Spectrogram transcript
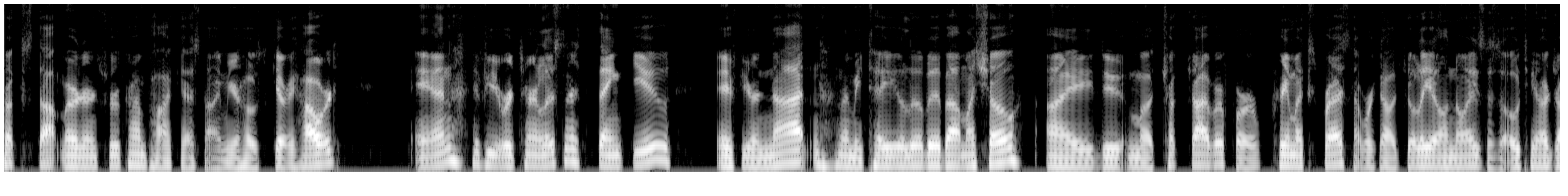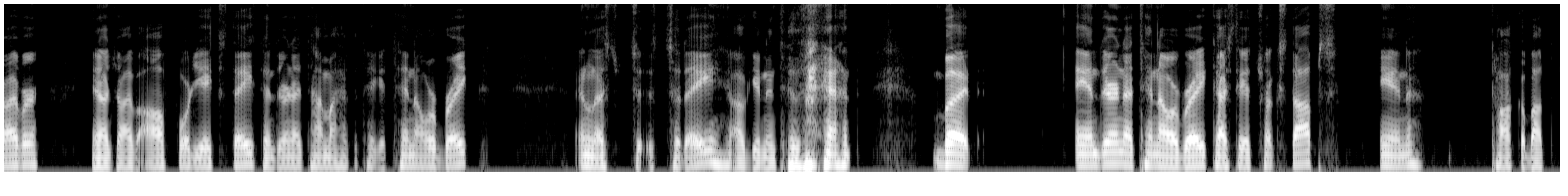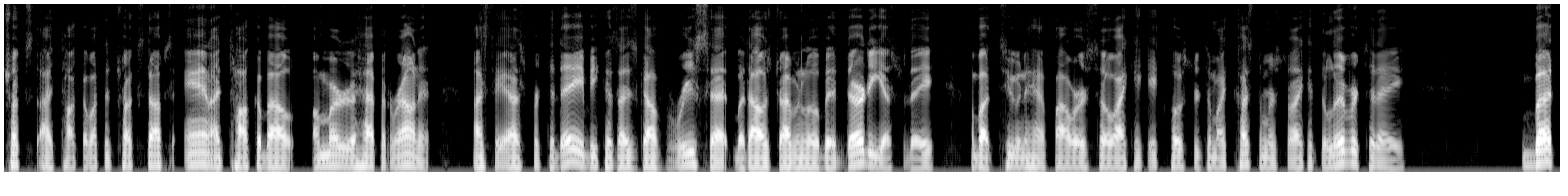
Truck Stop Murder and True Crime Podcast. I'm your host, Gary Howard. And if you're a return listener, thank you. If you're not, let me tell you a little bit about my show. I do, I'm a truck driver for Prima Express. I work out of Joliet, Illinois as an OTR driver. And I drive all 48 states. And during that time, I have to take a 10 hour break. Unless t- today, I'll get into that. But and during that 10 hour break, I stay at truck stops and talk about the trucks. I talk about the truck stops and I talk about a murder that happened around it. I say as for today because I just got reset, but I was driving a little bit dirty yesterday, about two and a half hours, so I could get closer to my customers so I could deliver today. But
